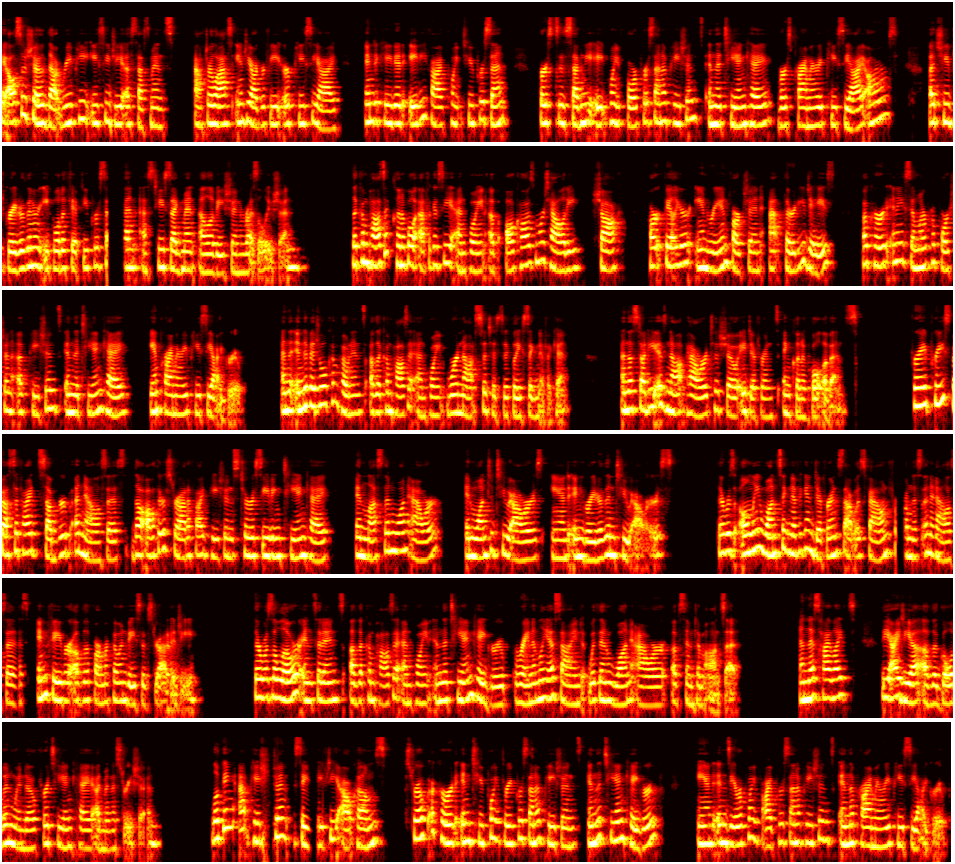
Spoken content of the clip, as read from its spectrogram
They also showed that repeat ECG assessments after last angiography or PCI indicated 85.2% versus 78.4% of patients in the TNK versus primary PCI arms achieved greater than or equal to 50% ST segment elevation resolution. The composite clinical efficacy endpoint of all cause mortality, shock, heart failure, and reinfarction at 30 days occurred in a similar proportion of patients in the TNK and primary PCI group, and the individual components of the composite endpoint were not statistically significant. And the study is not powered to show a difference in clinical events. For a pre specified subgroup analysis, the author stratified patients to receiving TNK in less than one hour, in one to two hours, and in greater than two hours. There was only one significant difference that was found from this analysis in favor of the pharmacoinvasive strategy. There was a lower incidence of the composite endpoint in the TNK group randomly assigned within one hour of symptom onset. And this highlights the idea of the golden window for TNK administration. Looking at patient safety outcomes, Stroke occurred in 2.3% of patients in the TNK group and in 0.5% of patients in the primary PCI group.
